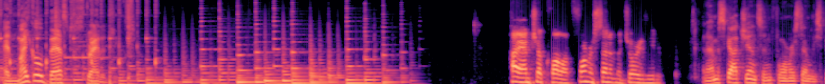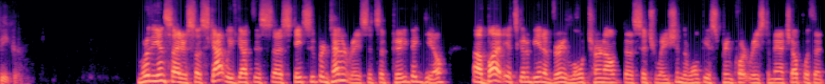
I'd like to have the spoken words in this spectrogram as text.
and Michael Best Strategies. Hi, I'm Chuck Chvala, former Senate Majority Leader. And I'm Scott Jensen, former Assembly Speaker. We're the insiders. So, Scott, we've got this uh, state superintendent race. It's a pretty big deal, uh, but it's going to be in a very low turnout uh, situation. There won't be a Supreme Court race to match up with it.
